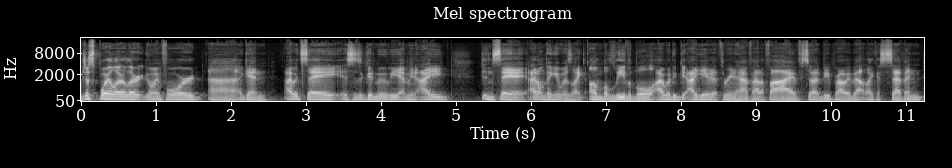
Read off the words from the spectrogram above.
just spoiler alert going forward. Uh, again, I would say this is a good movie. I mean, I didn't say I don't think it was like unbelievable. I would I gave it a three and a half out of five, so I'd be probably about like a seven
